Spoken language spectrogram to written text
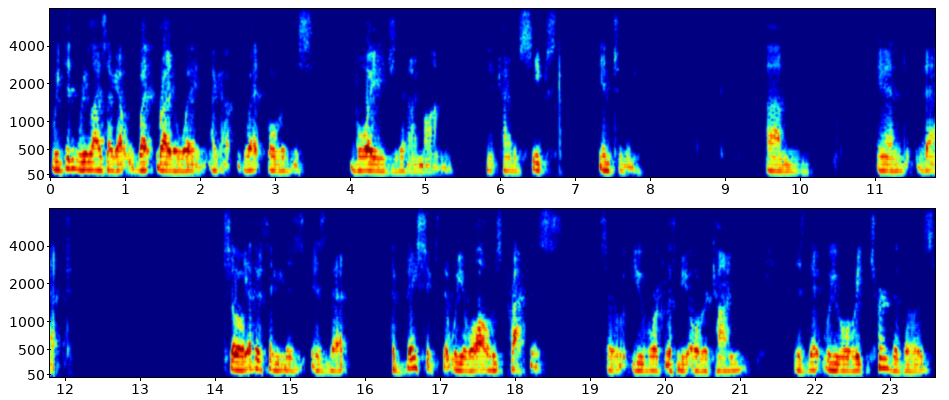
we didn't realize I got wet right away. I got wet over this voyage that I'm on, and it kind of seeps into me. Um, and that. So the other thing is is that the basics that we will always practice. So you've worked with me over time, is that we will return to those,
